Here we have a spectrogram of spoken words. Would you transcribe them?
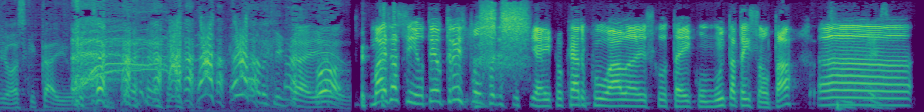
Eu acho que caiu. claro que caiu. Oh, mas assim, eu tenho três pontos para discutir aí que eu quero que o Alan escuta aí com muita atenção, tá? Uh,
